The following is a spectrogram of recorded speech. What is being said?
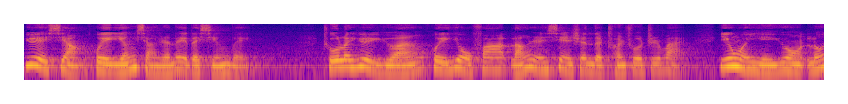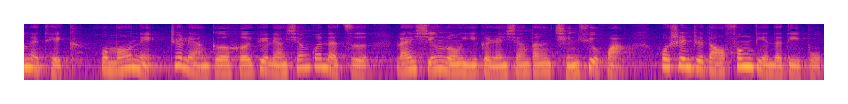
月相会影响人类的行为。除了月圆会诱发狼人现身的传说之外，英文也用 lunatic 或 mony 这两个和月亮相关的字来形容一个人相当情绪化或甚至到疯癫的地步。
